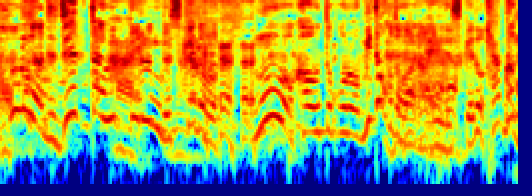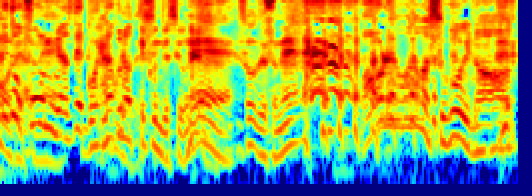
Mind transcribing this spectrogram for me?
本屋で絶対売ってるんですけど、はい、もうを買うところ、見たことがないんですけど、だけど本屋でなくなっていくんですよね。えー、そうですね。あれはだからすごいなと思って、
